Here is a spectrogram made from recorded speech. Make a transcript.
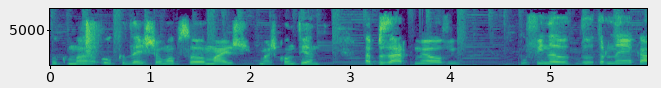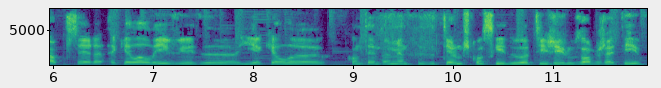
o que, me, o que deixa uma pessoa mais, mais contente. Apesar como é óbvio, o fim do, do, torneio acaba por ser aquele alívio de, e aquele contentamento de termos conseguido atingir os objetivos,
